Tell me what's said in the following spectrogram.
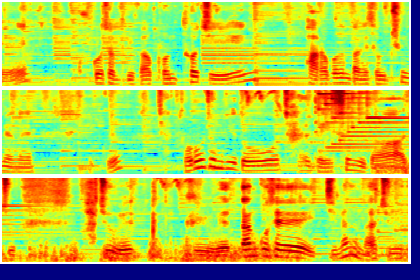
이렇게 국어 정비가 본토지 바라보는 방에서 우측면에 있고요. 자, 도로 정비도 잘 돼 있습니다. 아주 아주 외, 그 외딴 곳에 있지만 아주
